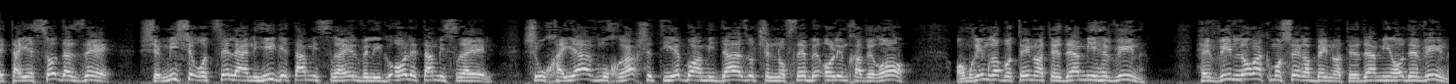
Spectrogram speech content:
את היסוד הזה, שמי שרוצה להנהיג את עם ישראל ולגאול את עם ישראל, שהוא חייב, מוכרח שתהיה בו המידה הזאת של נושא בעול עם חברו, אומרים רבותינו, אתה יודע מי הבין? הבין לא רק משה רבנו, אתה יודע מי עוד הבין?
